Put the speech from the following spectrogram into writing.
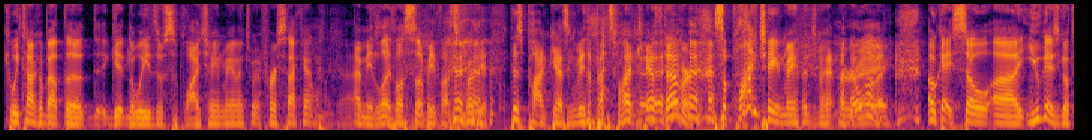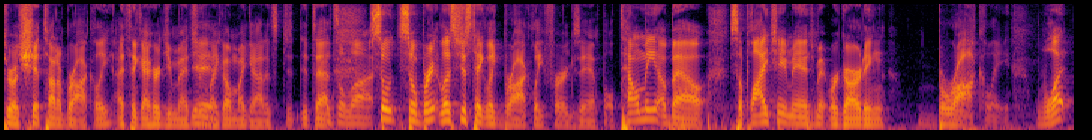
can we talk about the, the getting the weeds of supply chain management for a second? Oh my God. I mean, let, let's. I mean, let's. this podcast can be the best podcast ever. supply chain management. I love it. Okay, so uh, you guys go through a shit ton of broccoli. I think I heard you mention Yeah. like, oh my god, it's it's that. It's a lot. So so bring, let's just take like broccoli for example. Tell me about supply chain management regarding broccoli. What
